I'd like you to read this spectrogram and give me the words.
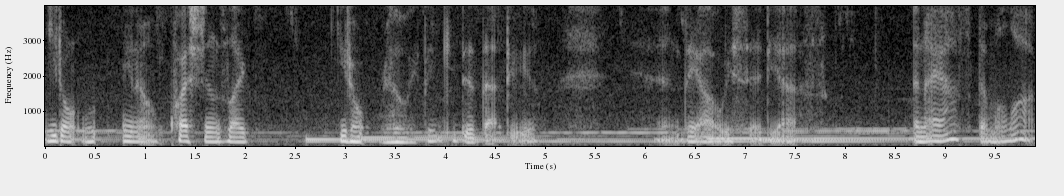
you don't, you know, questions like, you don't really think he did that, do you? And they always said yes. And I asked them a lot.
